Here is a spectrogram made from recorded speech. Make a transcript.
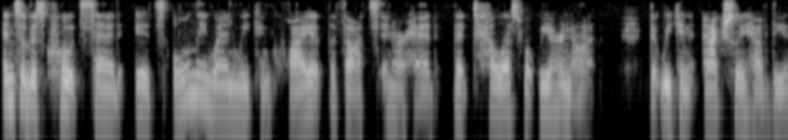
And so this quote said, It's only when we can quiet the thoughts in our head that tell us what we are not that we can actually have the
